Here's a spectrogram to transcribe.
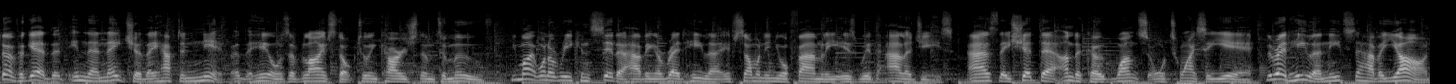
Don't forget that in their nature they have to nip at the heels of livestock to encourage them to move. You might want to reconsider having a red heeler if someone in your family is with allergies, as they shed their undercoat once or twice a year. The red heeler needs to have a yard,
